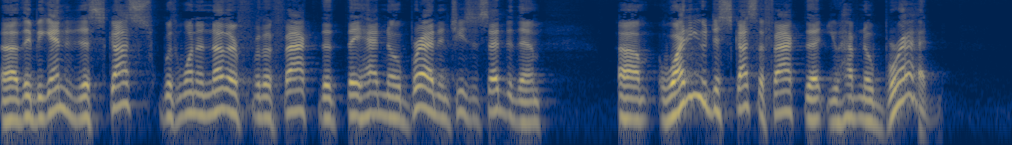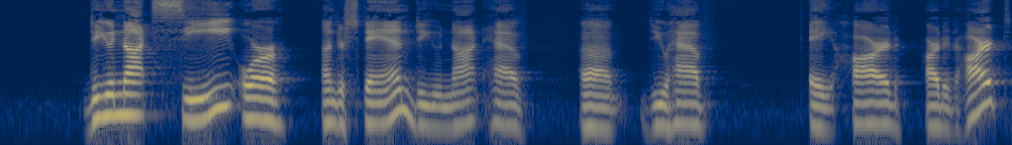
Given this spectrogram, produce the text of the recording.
uh, they began to discuss with one another for the fact that they had no bread. And Jesus said to them, um, Why do you discuss the fact that you have no bread? Do you not see or understand? Do you not have, uh, do you have a hard hearted heart?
